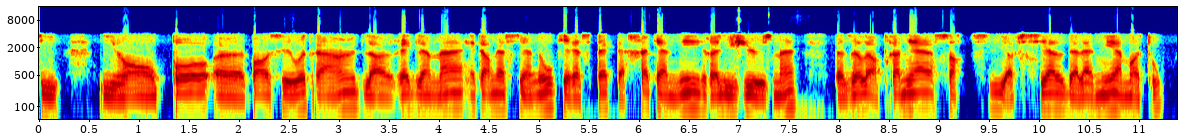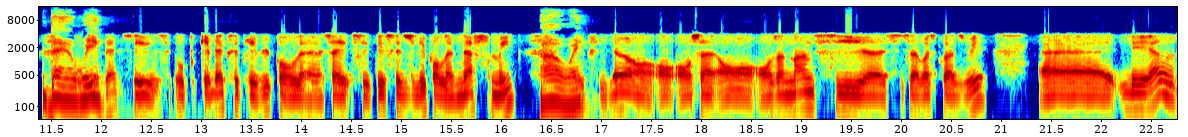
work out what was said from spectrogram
si ils vont pas passer outre à un de leurs règlements internationaux qui respectent à chaque année religieusement, c'est-à-dire leur première sortie officielle de l'année à moto. Ben oui. Au Québec, c'est, au Québec, c'est prévu pour le, c'était cédulé pour le 9 mai. Ah oui. Et puis là, on, on, on, se demande si, euh, si ça va se produire. Euh, les Hells,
